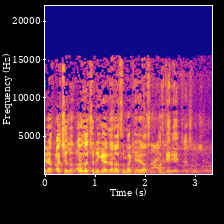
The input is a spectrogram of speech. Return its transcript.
Biraz açılın, az açılın geriden alsın, makineyi alsın. Az geriye açılın.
